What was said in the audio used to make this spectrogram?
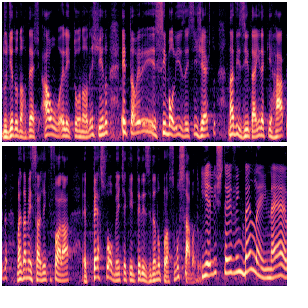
do Dia do Nordeste ao eleitor nordestino, então ele simboliza esse gesto na visita, ainda que rápida, mas na mensagem que fará é, pessoalmente aqui em Teresina no próximo sábado. E ele esteve em Belém, né?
